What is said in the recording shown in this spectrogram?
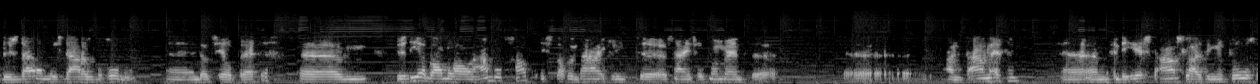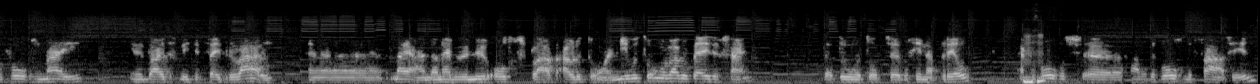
dus daarom is daar ook begonnen. en dat is heel prettig. Um, dus die hebben allemaal al een aanbod gehad. In Stad en zijn ze op het moment aan het aanleggen. Um, en de eerste aansluitingen volgen volgens mij in het buitengebied in februari. Uh, nou ja, en dan hebben we nu Oldgesplaat, Oude Tongen en Nieuwe Tongen waar we bezig zijn. Dat doen we tot uh, begin april. En mhm. vervolgens uh, gaan we de volgende fase in.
